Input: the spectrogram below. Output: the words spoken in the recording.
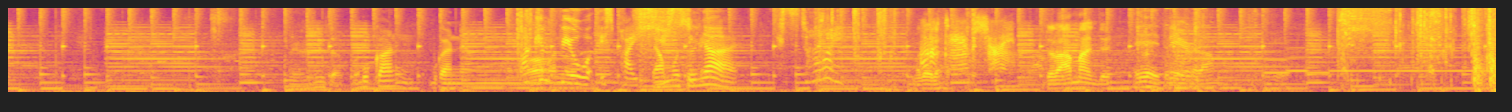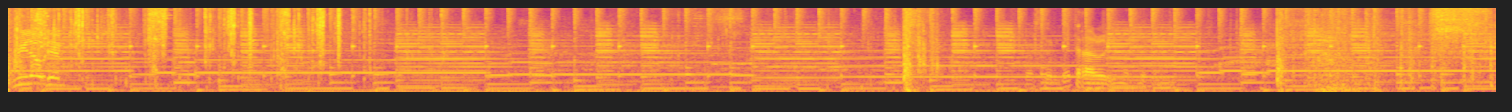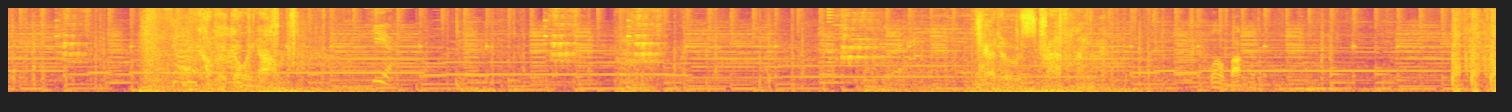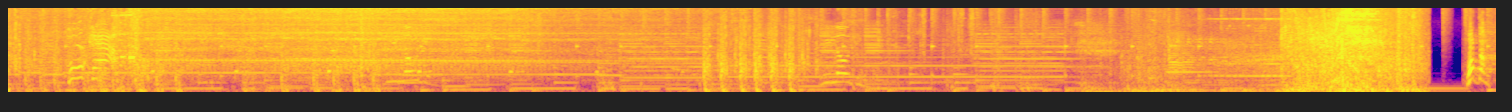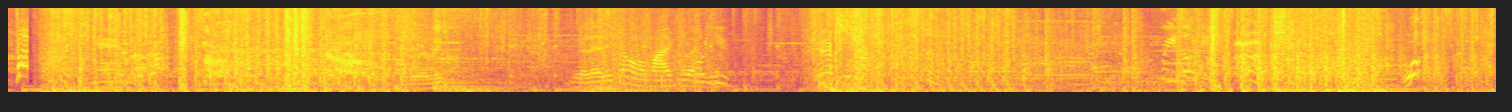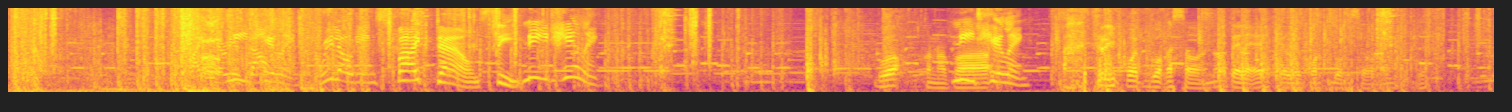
Ya tidak. Bukan bukan yang I oh, can anu, feel what this place yang musuhnya. It's time. Udah udah. Lama anjay. Iya itu udah lama. Reload him. Terlalu imut buat ini. Cover going out. Here. Shadows traveling. Wah banget. Maju anjir. you. Reloading. Need healing. Reloading. Spike down. C. Need healing. Gua kenapa Need healing. tripod gua ke sono, tele eh, teleport gua ke sono.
